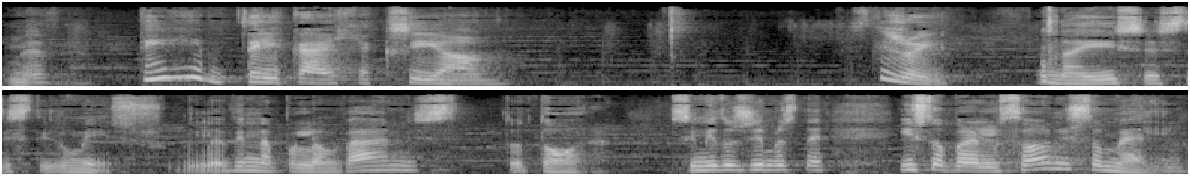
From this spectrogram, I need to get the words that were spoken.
Βέβαια. Τι τελικά έχει αξία στη ζωή; να είσαι στη στιγμή σου. Δηλαδή να απολαμβάνεις το τώρα. Συνήθως είμαστε ή στο παρελθόν ή στο μέλλον.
